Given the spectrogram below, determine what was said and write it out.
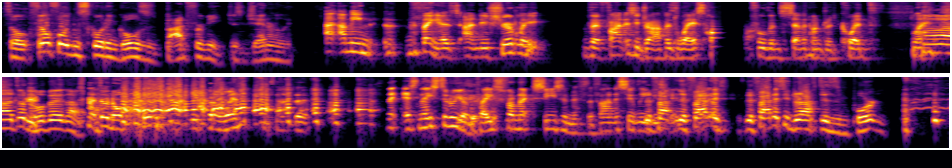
So Phil Foden scoring goals is bad for me, just generally. I, I mean, the thing is, Andy, surely the fantasy draft is less hurtful than 700 quid. Like, Uh, I don't know about that. I don't know. for a win. It's the- It's nice to know your price for next season if the fantasy The, league fa- is the, fantasy, the fantasy draft is important.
